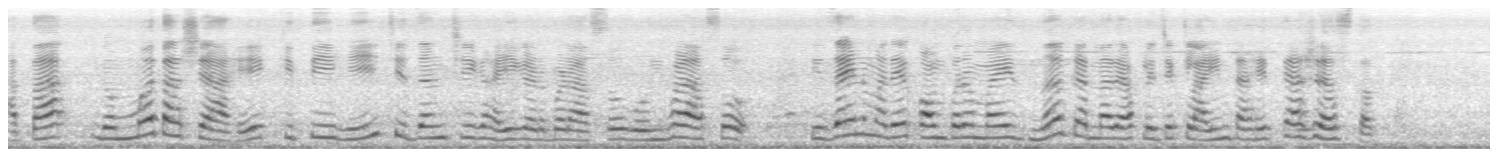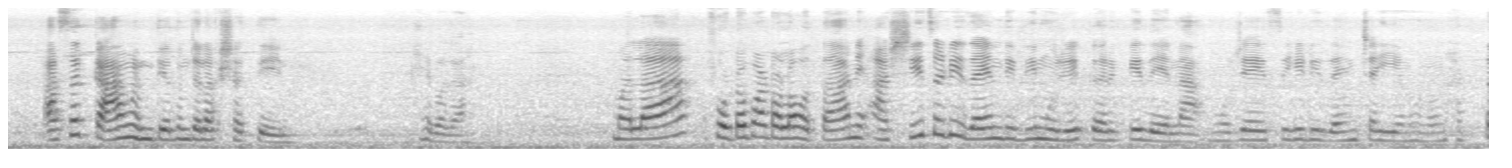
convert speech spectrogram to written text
आता गंमत अशी आहे कितीही चिजांची घाई गडबड असो गोंधळ असो डिझाईनमध्ये कॉम्प्रोमाइज न करणारे आपले जे क्लायंट आहेत ते असे असतात. असं का म्हणते तुमच्या लक्षात येईल? हे बघा. मला फोटो पाठवला होता आणि अशीच डिझाईन दिदी मुझे करके देना. मुझे ऐसी ही डिझाईन चाहिए म्हणून हट्ट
